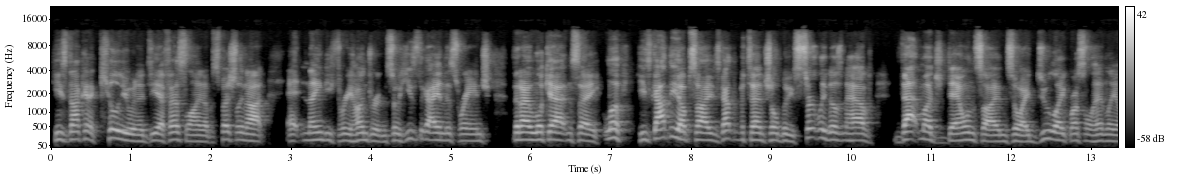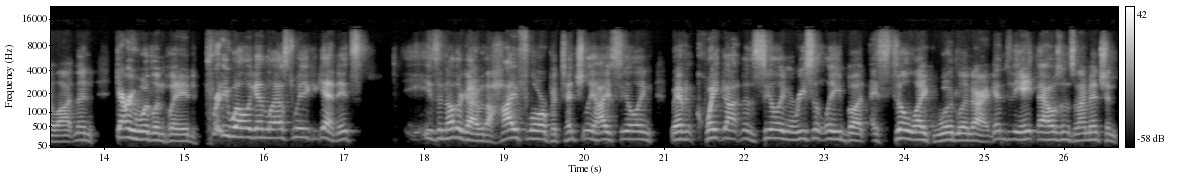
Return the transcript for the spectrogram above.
he's not going to kill you in a DFS lineup, especially not at 9,300. And so he's the guy in this range that I look at and say, look, he's got the upside, he's got the potential, but he certainly doesn't have that much downside. And so I do like Russell Henley a lot. And then Gary Woodland played pretty well again last week. Again, it's he's another guy with a high floor, potentially high ceiling. We haven't quite gotten to the ceiling recently, but I still like Woodland. All right, getting to the 8,000s. And I mentioned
